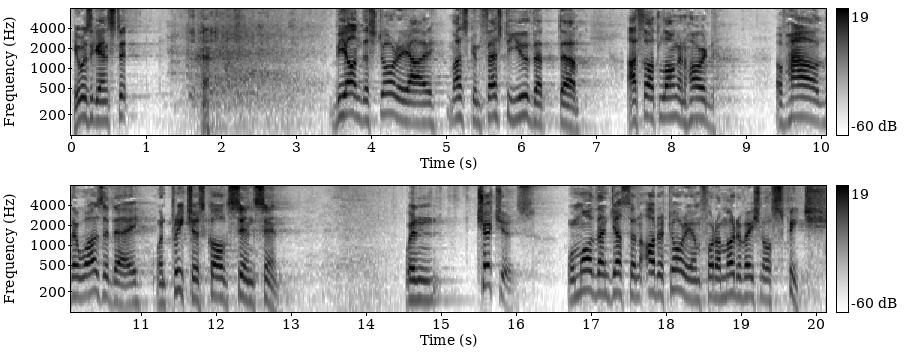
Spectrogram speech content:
He was against it. Beyond the story, I must confess to you that uh, I thought long and hard of how there was a day when preachers called sin sin. When churches were more than just an auditorium for a motivational speech,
